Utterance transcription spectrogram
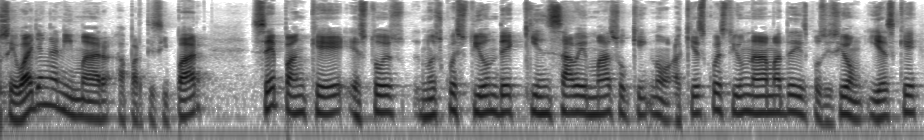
se vayan a animar a participar, sepan que esto es, no es cuestión de quién sabe más o quién. No, aquí es cuestión nada más de disposición. Y es que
